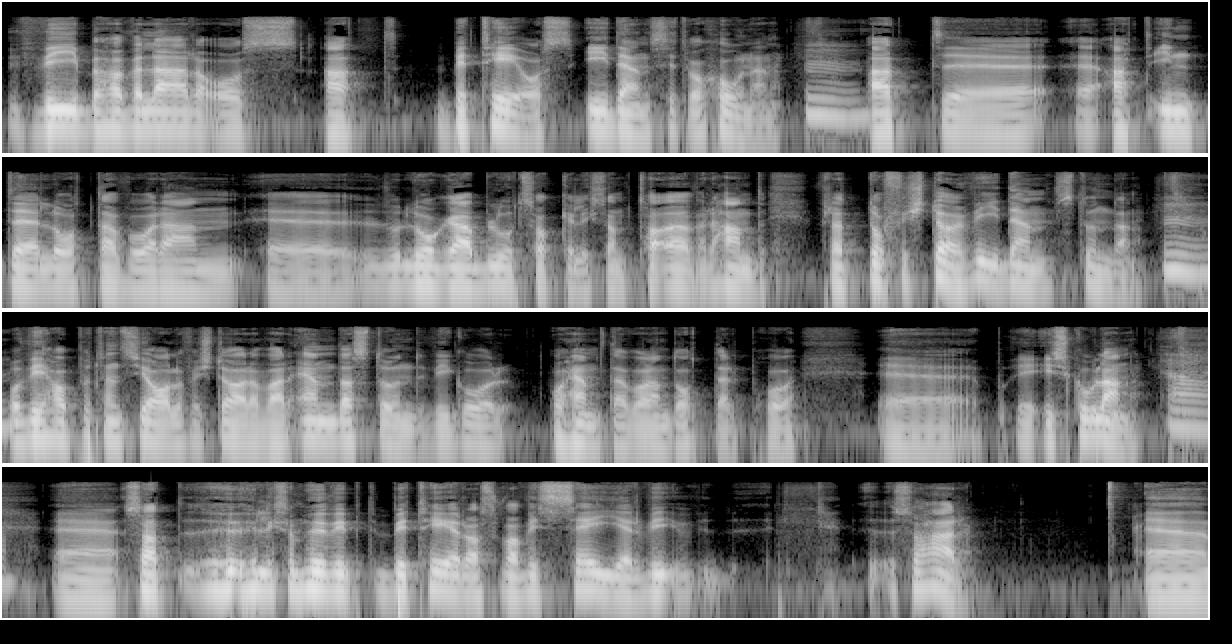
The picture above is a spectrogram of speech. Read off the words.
vi behöver lära oss att bete oss i den situationen. Mm. Att, eh, att inte låta våran eh, låga blodsocker liksom ta överhand. För att då förstör vi den stunden. Mm. Och vi har potential att förstöra varenda stund vi går och hämtar våran dotter på eh, i skolan. Ja. Eh, så att hur, liksom, hur vi beter oss, vad vi säger. Vi, så här. Eh,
